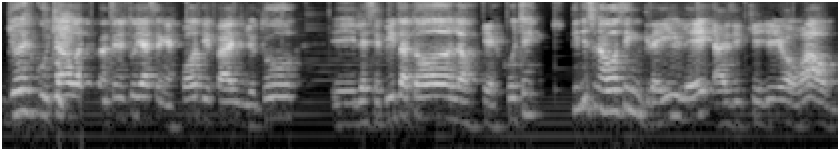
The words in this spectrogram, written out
yo he escuchado varias canciones tuyas en Spotify, en YouTube, y les invito a todos los que escuchen. Tienes una voz increíble, así que yo digo, wow,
